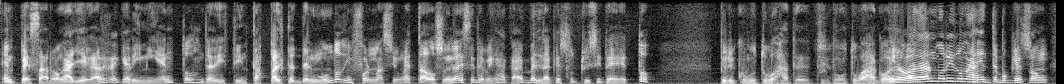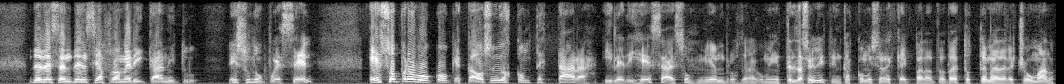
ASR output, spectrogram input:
Empezaron a llegar requerimientos de distintas partes del mundo de información a Estados Unidos y decirle, ven acá, es verdad que tú hiciste esto. Pero ¿y cómo tú vas a, cómo tú vas a coger, a dar morir una gente porque son de descendencia afroamericana y tú, eso no puede ser? Eso provocó que Estados Unidos contestara y le dijese a esos miembros de la comunidad internacional distintas comisiones que hay para tratar estos temas de derechos humanos,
